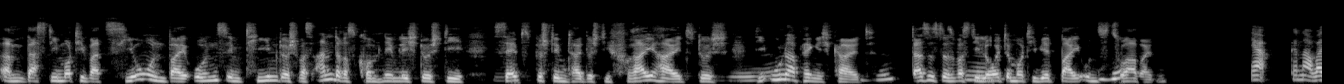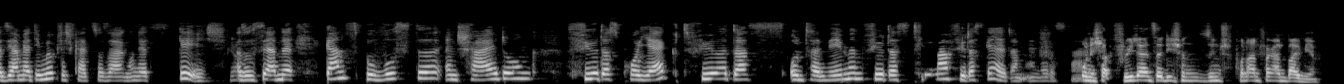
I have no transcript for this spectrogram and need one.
ähm, dass die Motivation bei uns im Team durch was anderes kommt, nämlich durch die Selbstbestimmtheit, durch die Freiheit, durch mhm. die Unabhängigkeit. Mhm. Das ist das, was die Leute motiviert, bei uns mhm. zu arbeiten. Genau, weil sie haben ja die Möglichkeit zu sagen, und jetzt gehe ich. Ja. Also es ist ja eine ganz bewusste Entscheidung für das Projekt, für das Unternehmen, für das Thema, für das Geld am Ende des Tages. Und ich habe Freelancer, die schon sind von Anfang an bei mir.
